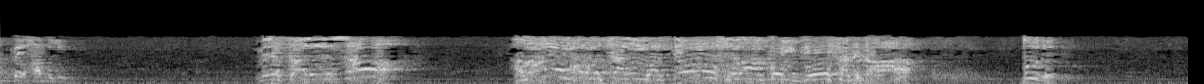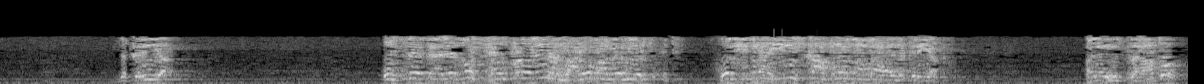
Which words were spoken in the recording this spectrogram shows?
رب حبلی میرے سال ہمارے گھر بچہ نہیں ہے، تیرے سوا کوئی دے سکتا۔ تو دے۔ زکریہ اس سے پہلے تو سینکڑوں نہیں، ہزاروں مانگے بھی لگ تھے۔ خود ابراہیم اس کا اپنا مانگا ہے زکریہ کا علیہ السلام تو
